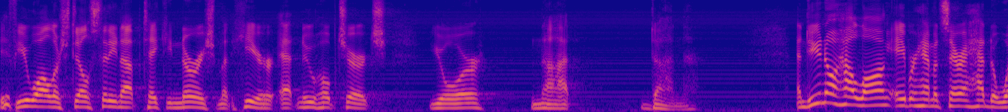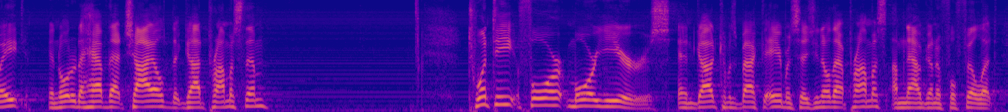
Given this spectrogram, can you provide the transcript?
If you all are still sitting up taking nourishment here at New Hope Church, you're not done. And do you know how long Abraham and Sarah had to wait in order to have that child that God promised them? 24 more years. And God comes back to Abraham and says, You know that promise? I'm now going to fulfill it.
